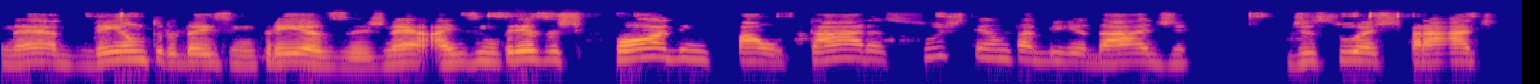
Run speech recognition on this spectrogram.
né, dentro das empresas, né, as empresas podem pautar a sustentabilidade de suas práticas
